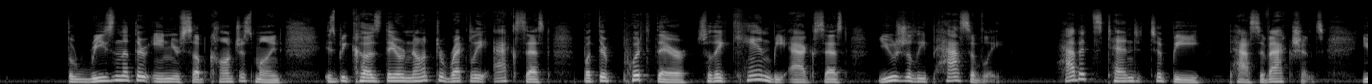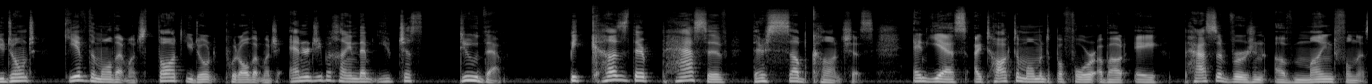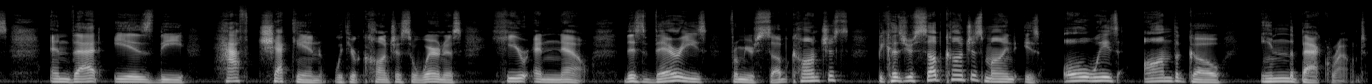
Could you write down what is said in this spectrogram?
The reason that they're in your subconscious mind is because they are not directly accessed, but they're put there so they can be accessed, usually passively. Habits tend to be passive actions. You don't give them all that much thought, you don't put all that much energy behind them, you just do them. Because they're passive, they're subconscious. And yes, I talked a moment before about a passive version of mindfulness, and that is the half check in with your conscious awareness here and now. This varies from your subconscious because your subconscious mind is always on the go in the background.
